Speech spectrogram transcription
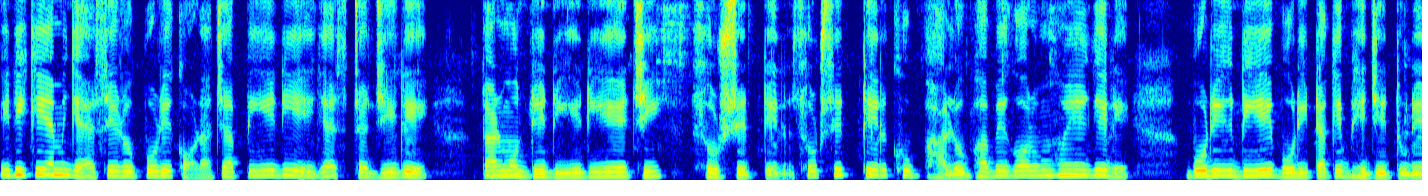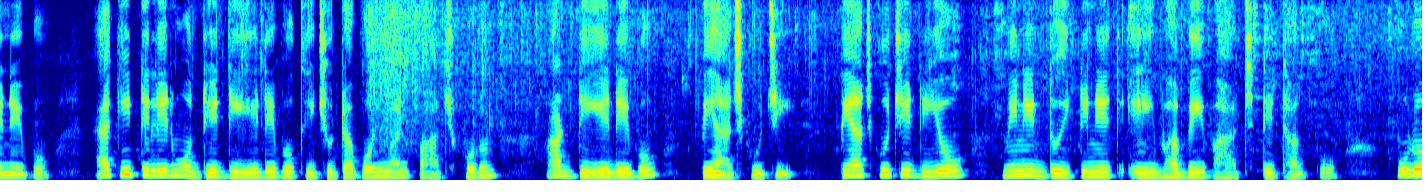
এদিকে আমি গ্যাসের ওপরে কড়া চাপিয়ে দিয়ে গ্যাসটা জেলে তার মধ্যে দিয়ে দিয়েছি সর্ষের তেল। সর্ষের তেল খুব ভালোভাবে গরম হয়ে গেলে বড়ি দিয়ে বড়িটাকে ভেজে তুলে নেব। একই তেলের মধ্যে দিয়ে দেব কিছুটা পরিমাণ পাঁচ ফোড়ন আর দিয়ে দেব পেঁয়াজ কুচি। পেঁয়াজ কুচি দিয়েও মিনিট দুই তিনেক এইভাবেই ভাজতে থাকব। পুরো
